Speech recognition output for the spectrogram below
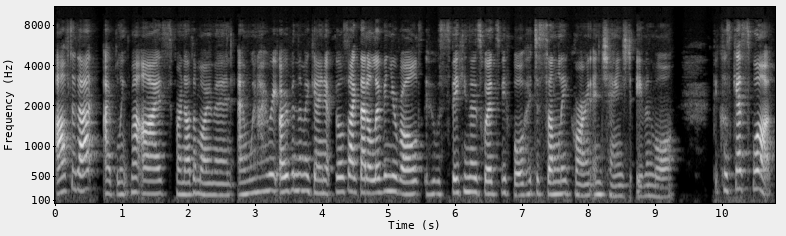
After that, I blinked my eyes for another moment, and when I reopened them again, it feels like that 11 year old who was speaking those words before had just suddenly grown and changed even more. Because guess what?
